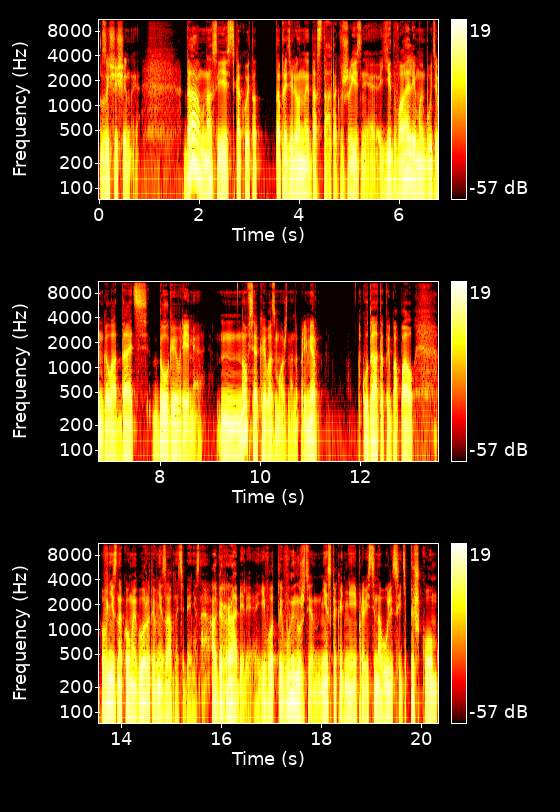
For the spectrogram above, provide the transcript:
защищены. Да, у нас есть какой-то определенный достаток в жизни. Едва ли мы будем голодать долгое время. Но всякое возможно. Например, куда-то ты попал в незнакомый город, и внезапно тебя, не знаю, ограбили. И вот ты вынужден несколько дней провести на улице, идти пешком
